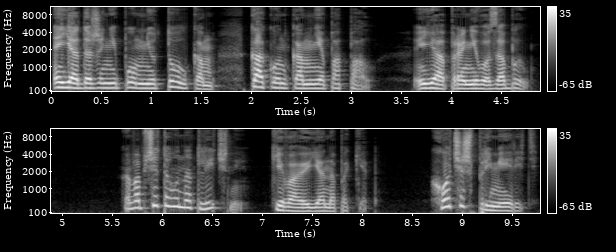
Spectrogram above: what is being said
Я даже не помню толком, как он ко мне попал. Я про него забыл. Вообще-то он отличный, киваю я на пакет. Хочешь примерить?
